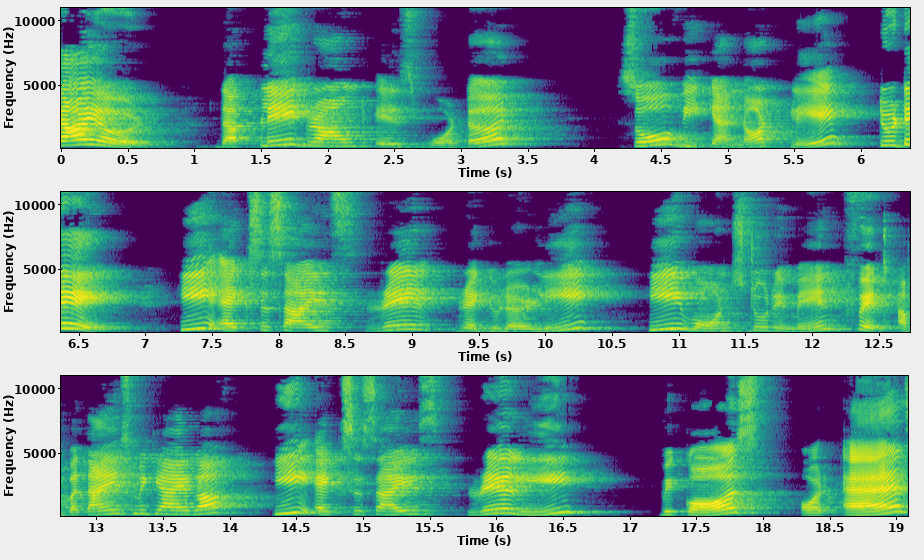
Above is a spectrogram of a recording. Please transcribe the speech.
tired. The playground is water. So we cannot play today. He exercise re regularly. He wants to remain fit. अब बताएं इसमें क्या आएगा He exercise really because or as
